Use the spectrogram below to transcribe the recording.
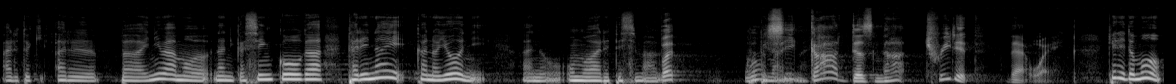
ある時ある場合にはもう何か信仰が足りないかのようにあの思われてしまう。けれども、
